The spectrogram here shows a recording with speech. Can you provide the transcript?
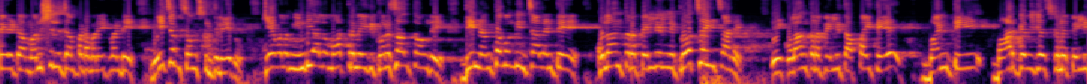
పేరిట మనుషుల్ని చంపడం అనేటువంటి నీచపు సంస్కృతి లేదు. కేవలం ఇండియాలో మాత్రమే ఇది కొనసాగుతోంది. దీన్ని అంతమొందించాలంటే కులాంతర పెళ్ళిల్ని ప్రోత్సహించాలి. ఈ కులాంతర పెళ్ళి తప్పైతే బంటి భార్గవి చేసుకునే పెళ్ళి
